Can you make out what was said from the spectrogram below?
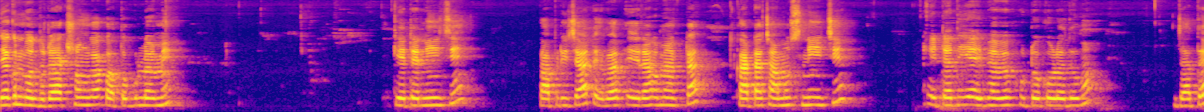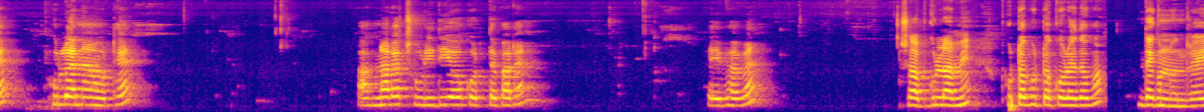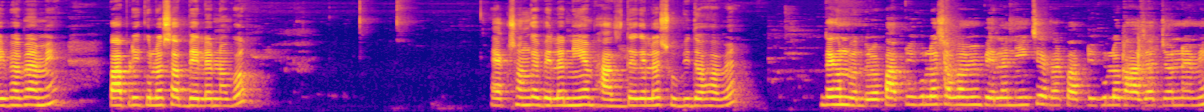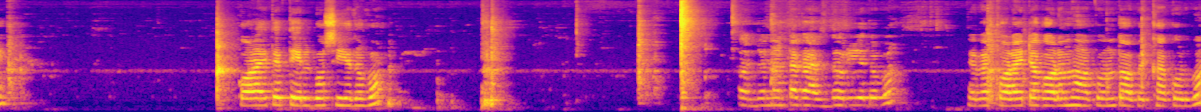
দেখুন বন্ধুরা, একসঙ্গে কতগুলো আমি কেটে নিয়েছি, পাপড়ি চাট। এবার এরকম একটা কাটা চামচ নিয়েছি। এটা দিয়ে এইভাবে ফুটো করে দেবো, যাতে ফুলে না ওঠে। আপনারা ছুরি দিয়েও করতে পারেন। এইভাবে সবগুলো আমি ফুটো ফুটো করে দেবো। দেখুন বন্ধুরা, এইভাবে আমি পাপড়িগুলো সব বেলে নেব। একসঙ্গে বেলে নিয়ে ভাজতে গেলে সুবিধা হবে। দেখুন বন্ধুরা, পাপড়িগুলো সব আমি বেলে নিয়েছি। এবার পাপড়িগুলো ভাজার জন্য আমি কড়াইতে তেল বসিয়ে দেবো। তার জন্য একটা গাছ ধরিয়ে দেবো। এবার কড়াইটা গরম হওয়া পর্যন্ত অপেক্ষা করব।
